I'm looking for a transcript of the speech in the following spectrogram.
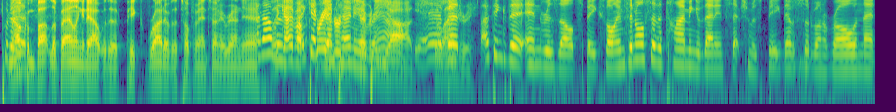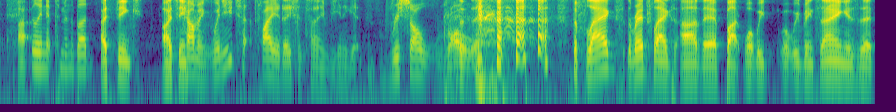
put Malcolm a. Butler bailing it out with a pick right over the top of Antonio Brown, yeah. And that They was gave up against 370 Brown. yards yeah, to Landry. But I think the end result speaks volumes, and also the timing of that interception was big. They were sort of on a roll, and that really nipped him in the bud. I think. I it's think coming. When you t- play a decent team, you're going to get Rissol rolled. the flags, the red flags are there, but what we what we've been saying is that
